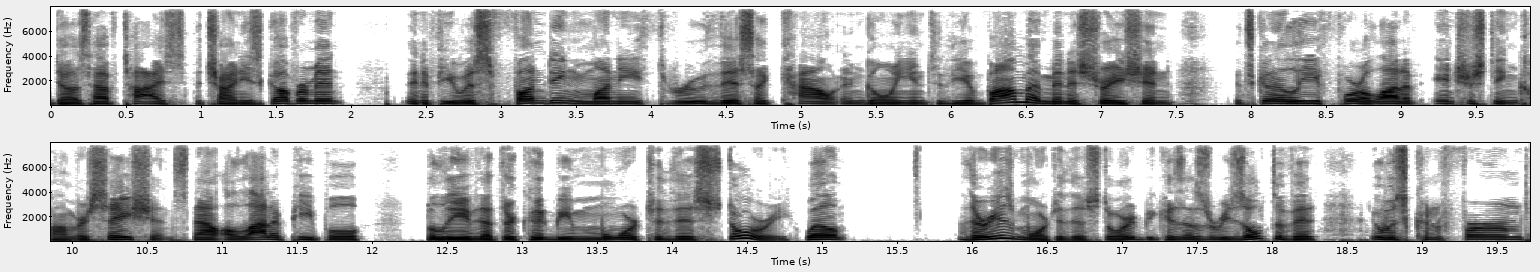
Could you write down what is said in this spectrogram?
does have ties to the Chinese government. And if he was funding money through this account and going into the Obama administration, it's going to leave for a lot of interesting conversations. Now, a lot of people believe that there could be more to this story. Well, there is more to this story because as a result of it, it was confirmed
